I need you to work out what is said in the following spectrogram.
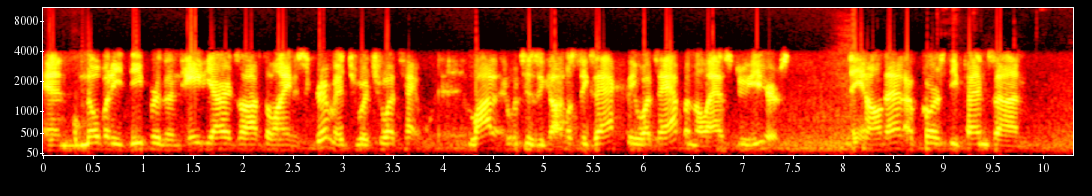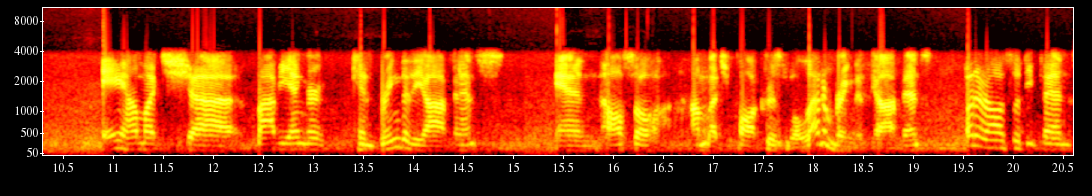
and nobody deeper than eight yards off the line of scrimmage, which what's ha- a lot of, which is almost exactly what's happened the last two years. You know that of course depends on a how much uh, Bobby Engram can bring to the offense, and also how much Paul Chryst will let him bring to the offense. But it also depends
